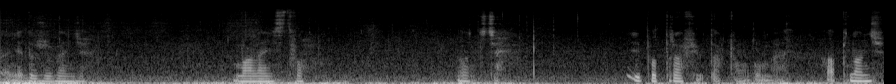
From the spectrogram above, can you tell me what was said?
Ale nieduży będzie. Maleństwo. Zobaczcie. I potrafił taką gumę hapnąć.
